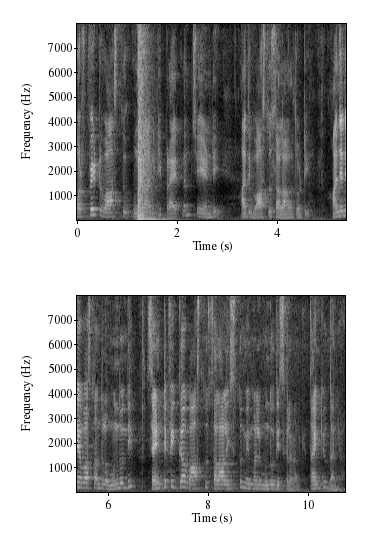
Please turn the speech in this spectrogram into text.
పర్ఫెక్ట్ వాస్తు ఉండడానికి ప్రయత్నం చేయండి. అది వాస్తు సలహాలతోటి. ఆంజనేయ వాస్తు అందులో ముందుంది. సైంటిఫిక్గా వాస్తు సలహాలు ఇస్తూ మిమ్మల్ని ముందుకు తీసుకెళ్ళడానికి. థ్యాంక్ యూ ధన్యవాదాలు.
